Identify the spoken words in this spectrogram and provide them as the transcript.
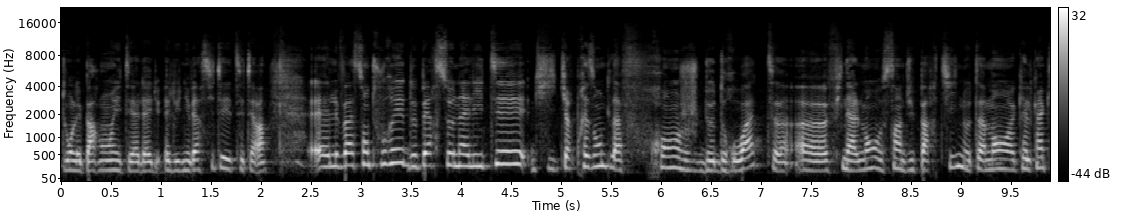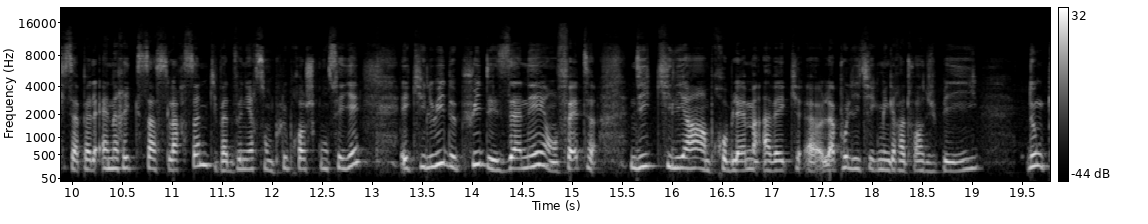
dont les parents étaient à l'université, etc. Elle va s'entourer de personnalités qui, qui, représentent la frange de droite, euh, finalement, au sein du parti, notamment quelqu'un qui s'appelle Henrik Sass Larsen, qui va devenir son plus proche conseiller, et qui, lui, depuis des années, en fait, dit qu'il y a un problème avec euh, la politique migratoire du pays, Donc,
